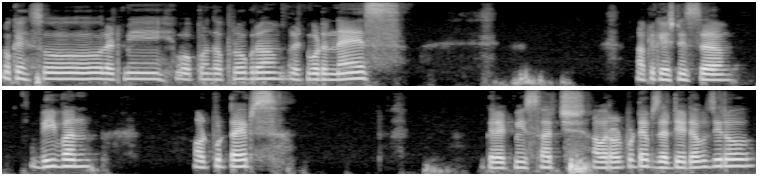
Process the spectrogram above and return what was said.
Okay, so let me open the program. Let me go to NACE. Application is uh, V1 output types. Okay, let me search our output types ZA00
